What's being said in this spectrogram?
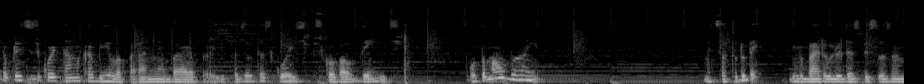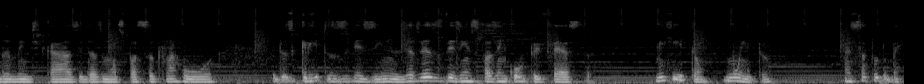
Eu preciso cortar meu cabelo, parar minha barba e fazer outras coisas, tipo escovar o dente. Ou tomar um banho. Mas tá tudo bem. E o barulho das pessoas andando dentro de casa e das motos passando na rua. E dos gritos dos vizinhos. E às vezes os vizinhos fazem culto e festa. Me irritam muito. Mas tá tudo bem.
